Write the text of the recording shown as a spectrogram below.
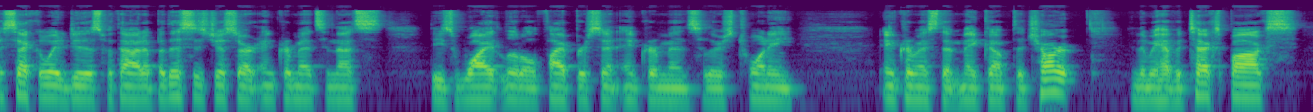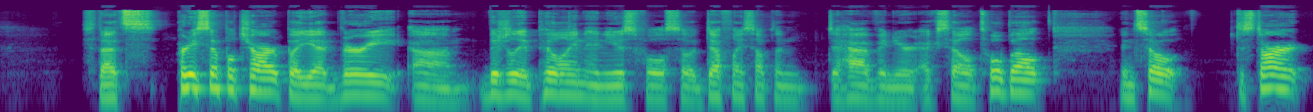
a, second way to do this without it, but this is just our increments, and that's these white little 5% increments. So there's 20 increments that make up the chart. And then we have a text box. So that's pretty simple chart, but yet very um, visually appealing and useful. So definitely something to have in your Excel tool belt. And so to start,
